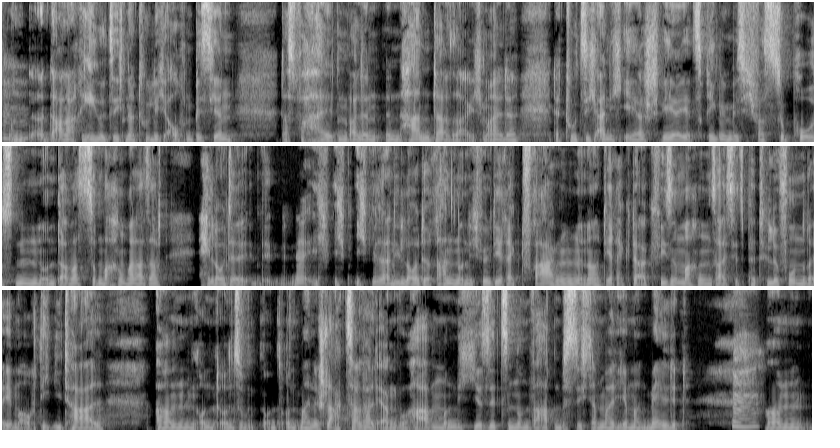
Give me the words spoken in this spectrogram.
Und mhm. äh, danach regelt sich natürlich auch ein bisschen das Verhalten, weil ein, ein Hunter, sage ich mal, der, der tut sich eigentlich eher schwer, jetzt regelmäßig was zu posten und da was zu machen, weil er sagt, hey Leute, ne, ich, ich, ich will an die Leute ran und ich will direkt fragen, ne, direkte Akquise machen, sei es jetzt per Telefon oder eben auch digital ähm, und, und, so, und, und meine Schlagzahl halt irgendwo haben und nicht hier sitzen und warten, bis sich dann mal jemand meldet. Mhm. Ähm,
